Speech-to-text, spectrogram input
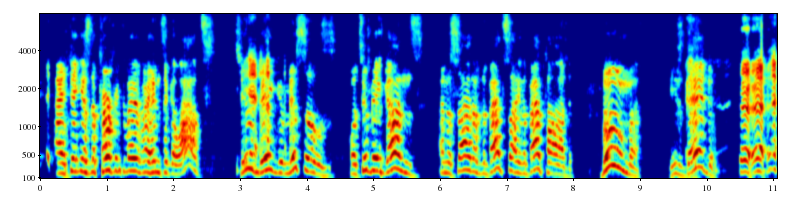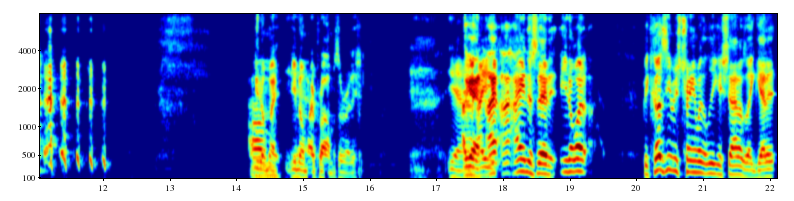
I think is the perfect way for him to go out. Two Yeah. big missiles or two big guns on the side of the bat side, of the bat pod. Boom! He's dead. You know Um, my you know my problems already. yeah. Again, I- I, I, understand it. You know what? Because he was trained by the League of Shadows, I get it.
